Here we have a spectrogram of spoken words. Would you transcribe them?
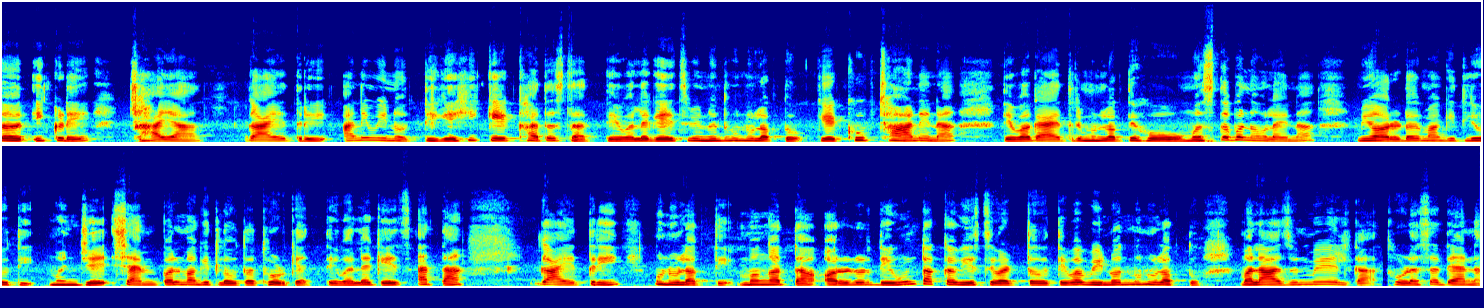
तर इकडे छाया गायत्री आणि विनोद तिघेही केक खात असतात. तेव्हा लगेच विनोद म्हणू लागतो केक खूप छान आहे ना? तेव्हा गायत्री म्हणू लागते हो मस्त बनवला आहे ना? मी ऑर्डर मागितली होती. म्हणजे शॅम्पल मागितलं होतं थोडक्यात. तेव्हा लगेच आता गायत्री म्हणू लागते. मग आता ऑर्डर देऊन टाकावी असे वाटतं तेव्हा विनोद म्हणू लागतो मला अजून मिळेल का? थोडासा द्या ना.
